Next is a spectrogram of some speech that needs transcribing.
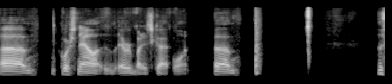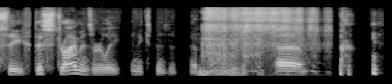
um of course now everybody's got one um let's see this strymon's a really inexpensive um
